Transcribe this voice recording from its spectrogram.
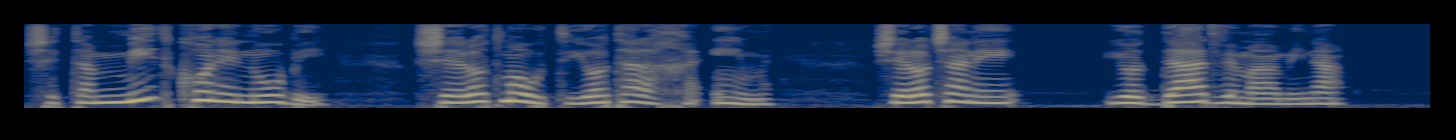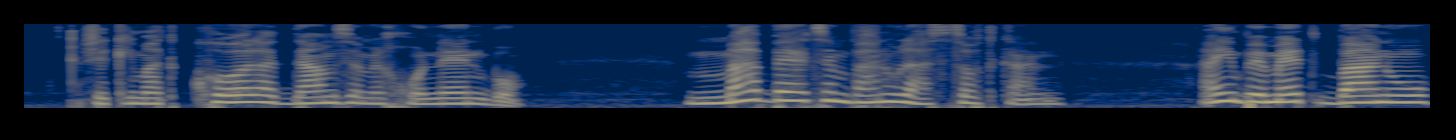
שתמיד כוננו בי, שאלות מהותיות על החיים, שאלות שאני יודעת ומאמינה שכמעט כל אדם זה מכונן בו. מה בעצם באנו לעשות כאן? האם באמת באנו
